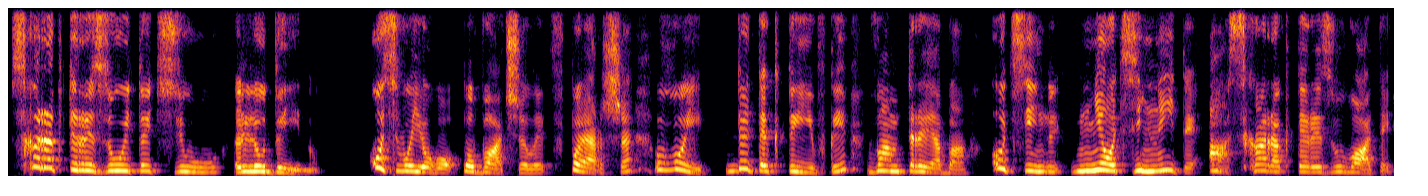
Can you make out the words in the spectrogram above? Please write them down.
схарактеризуйте цю людину. Ось ви його побачили вперше. Ви детективки, вам треба оціни... не оцінити, а схарактеризувати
